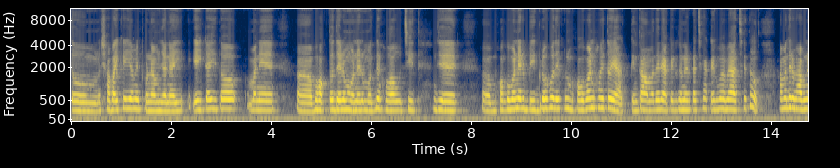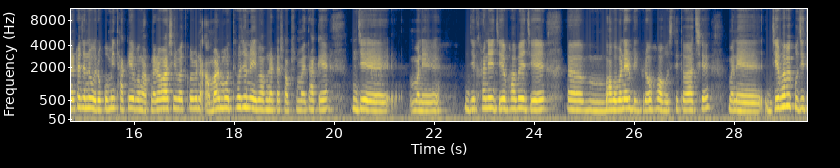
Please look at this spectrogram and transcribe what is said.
তো সবাইকেই আমি প্রণাম জানাই। এইটাই তো মানে ভক্তদের মনের মধ্যে হওয়া উচিত যে ভগবানের বিগ্রহ দেখুন, ভগবান হয়তো এক, কিন্তু আমাদের এক একজনের কাছে এক একভাবে আছে তো। আমাদের ভাবনাটা যেন ওরকমই থাকে এবং আপনারাও আশীর্বাদ করবেন। আমার মধ্যেও যেন এই ভাবনাটা সবসময় থাকে যে মানে যেখানে যেভাবে যে ভগবানের বিগ্রহ অবস্থিত আছে মানে যেভাবে পূজিত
